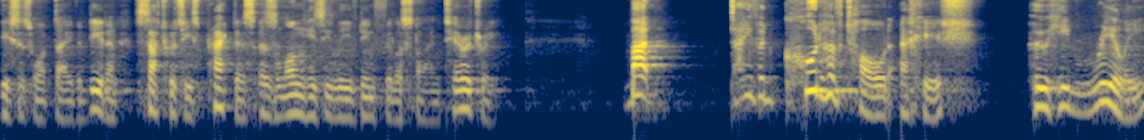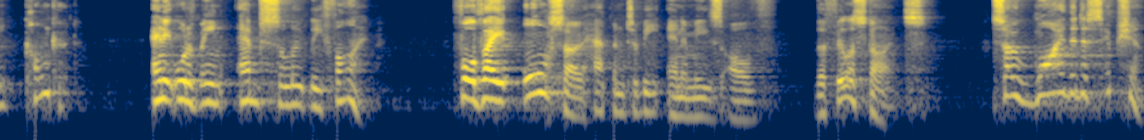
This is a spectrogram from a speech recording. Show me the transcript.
This is what David did. And such was his practice as long as he lived in Philistine territory. But David could have told Achish who he'd really conquered, and it would have been absolutely fine. For they also happened to be enemies of the Philistines. So, why the deception?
